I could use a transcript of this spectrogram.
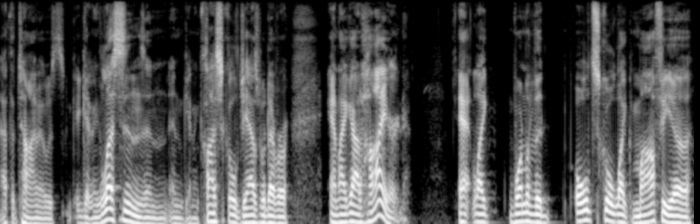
at the time. I was getting lessons and, and getting classical, jazz, whatever. And I got hired at like one of the old school like mafia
